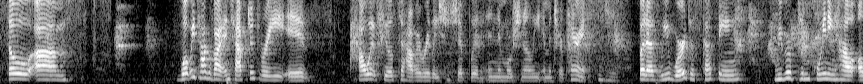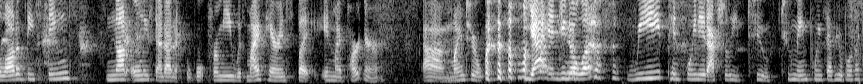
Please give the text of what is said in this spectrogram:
So, um, what we talk about in chapter three is how it feels to have a relationship with an emotionally immature parent. But as we were discussing, we were pinpointing how a lot of these things not only stand out for me with my parents, but in my partner. Um, Mine too. yeah, and you know what? We pinpointed actually two two main points that we were both like,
